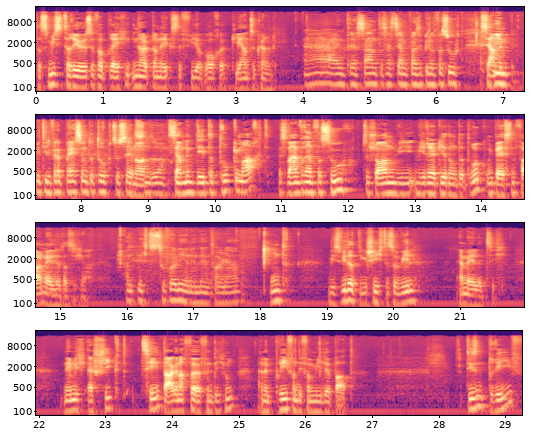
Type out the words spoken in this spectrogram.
das mysteriöse Verbrechen innerhalb der nächsten vier Wochen klären zu können. Ah, interessant. Das heißt, sie haben quasi ein bisschen versucht, ihn mit Hilfe der Presse unter Druck zu setzen. Genau. So. Sie haben den Täter Druck gemacht. Es war einfach ein Versuch zu schauen, wie, wie reagiert er unter Druck. Im besten Fall meldet er sich ja. Hat nichts zu verlieren in dem Fall, ja. Und wie es wieder die Geschichte so will, er meldet sich. Nämlich er schickt zehn Tage nach Veröffentlichung einen Brief an die Familie Bad. Diesen Brief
